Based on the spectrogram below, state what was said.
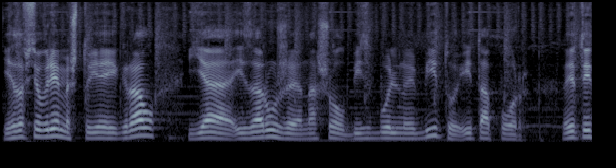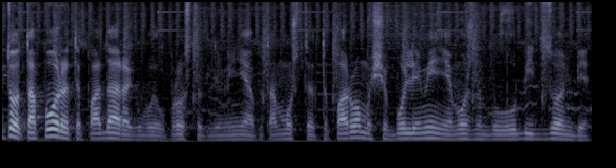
Я за все время, что я играл, я из оружия нашел бейсбольную биту и топор. Это и то, топор это подарок был просто для меня, потому что топором еще более-менее можно было убить зомби.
